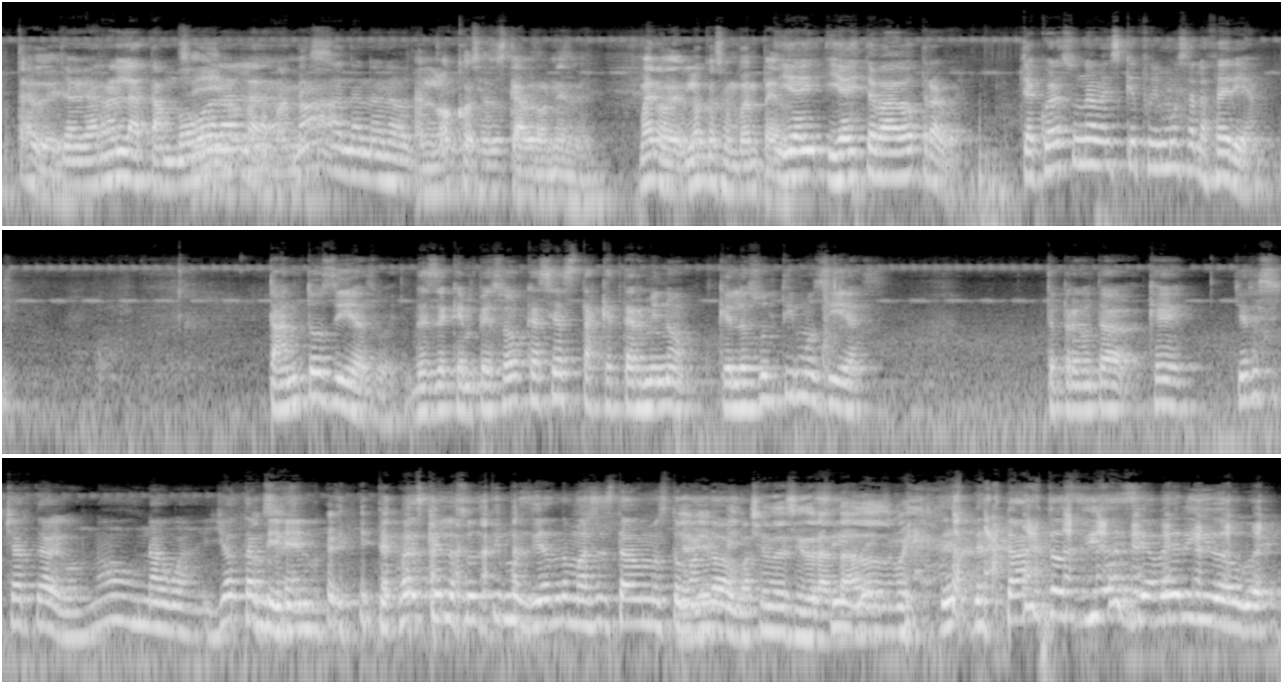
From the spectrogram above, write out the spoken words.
puta, güey. Te agarran la tambora, Sí, no, la... mames. No, no, no, no. Están locos esos cabrones, güey. Bueno, locos en buen pedo. Y ahí, y ahí te va otra, güey. ¿Te acuerdas una vez que fuimos a la feria? Tantos días, güey. Desde que empezó casi hasta que terminó. Que los últimos días te preguntaba, ¿qué? ¿Quieres echarte algo? No, un agua. Y yo también. ¿Te acuerdas que los últimos días nomás estábamos Ya tomando bien agua? deshidratados, Sí, güey. De, de tantos días de haber ido, güey.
